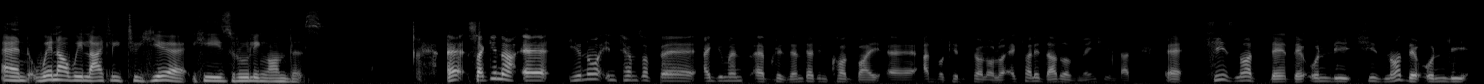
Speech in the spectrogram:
and when are we likely to hear his ruling on this? Uh, Sakina, uh, you know, in terms of uh, arguments presented in court by Advocate Fiololo, actually that was mentioned that she's not the, the only she's not the only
